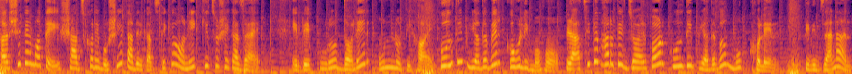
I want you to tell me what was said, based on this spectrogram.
হর্ষিতের মতে, সাজঘরে বসে তাদের কাছ থেকে অনেক কিছু শেখা যায়। এতে পুরো দলের উন্নতি হয়। কুলদীপ যাদবের কোহলি মোহ। রাঁচিতে ভারতের জয়ের পর কুলদীপ যাদব মুখ খোলেন। তিনি জানান,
